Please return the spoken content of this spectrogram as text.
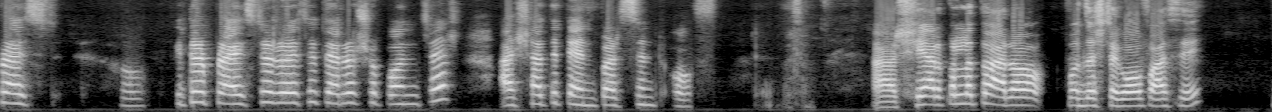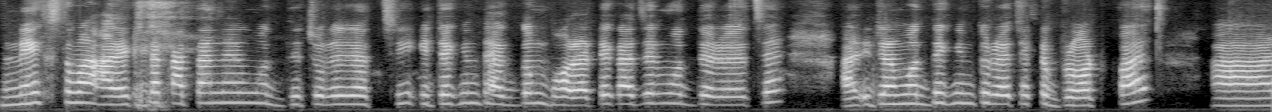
প্রাইস এটার প্রাইসটা রয়েছে তেরোশো পঞ্চাশ আর সাথে টেন পার্সেন্ট অফ আর শেয়ার করলে তো আরও পঞ্চাশ টাকা অফ আছে। নেক্সট তোমার আরেকটা কাতানের মধ্যে চলে যাচ্ছি। এটা কিন্তু একদম ভরাটে কাজের মধ্যে রয়েছে। আর এটার মধ্যে কিন্তু রয়েছে একটা ব্রড পার। আর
